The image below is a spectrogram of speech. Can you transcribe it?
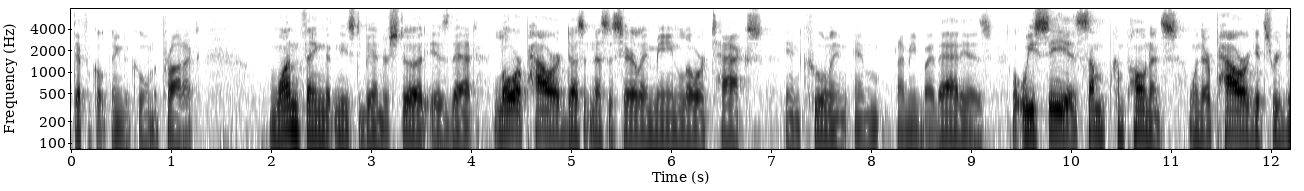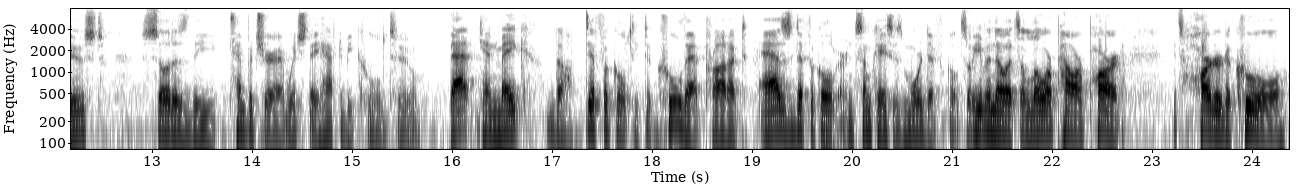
difficult thing to cool in the product. One thing that needs to be understood is that lower power doesn't necessarily mean lower tax in cooling. And what I mean by that is what we see is some components, when their power gets reduced, so does the temperature at which they have to be cooled too. That can make the difficulty to cool that product as difficult, or in some cases more difficult. So even though it's a lower power part, it's harder to cool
